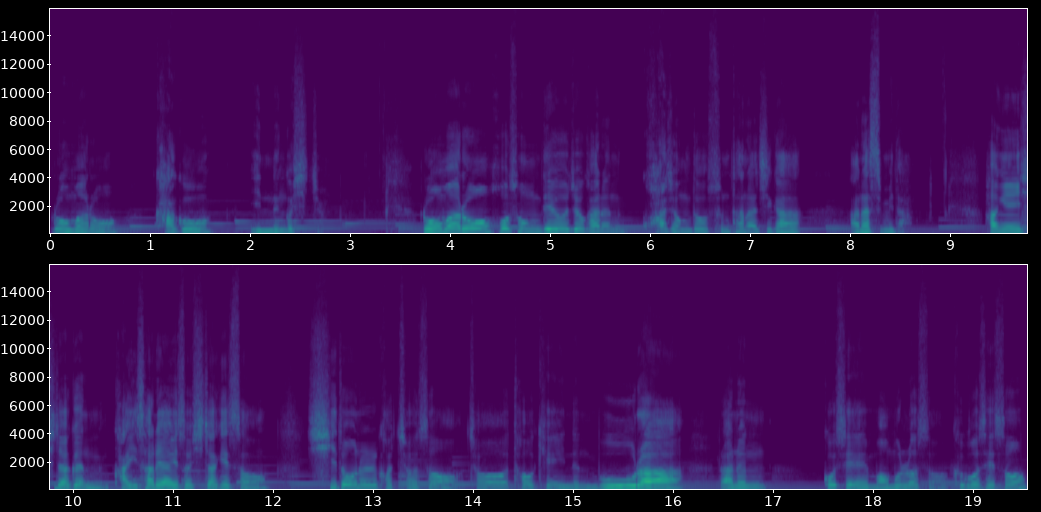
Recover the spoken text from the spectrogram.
로마로 가고 있는 것이죠. 로마로 호송되어져 가는 과정도 순탄하지가 않았습니다. 항해의 시작은 가이사레아에서 시작해서 시돈을 거쳐서 저 터키에 있는 무라라는 곳에 머물러서 그곳에서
